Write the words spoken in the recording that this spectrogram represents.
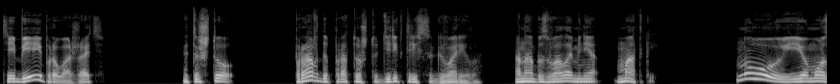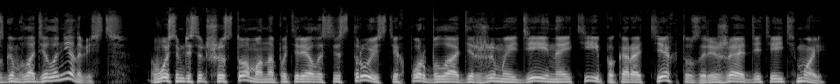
Тебе и провожать». «Это что, правда про то, что директриса говорила? Она обозвала меня маткой». «Ну, ее мозгом владела ненависть. В 86-м она потеряла сестру и с тех пор была одержима идеей найти и покарать тех, кто заряжает детей тьмой.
